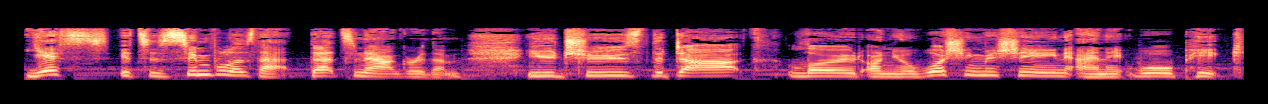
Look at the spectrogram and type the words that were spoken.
Yes, it's as simple as that. That's an algorithm. You choose the dark load on your washing machine and it will pick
